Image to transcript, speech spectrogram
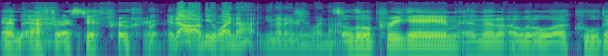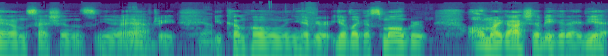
and after STF program. No, I mean, why not? You know what I mean? Why not? It's a little pregame and then a little uh, cool down sessions. You know, Yeah, after you, yeah. you come home and you have your you have like a small group. Oh my gosh, that'd be a good idea.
